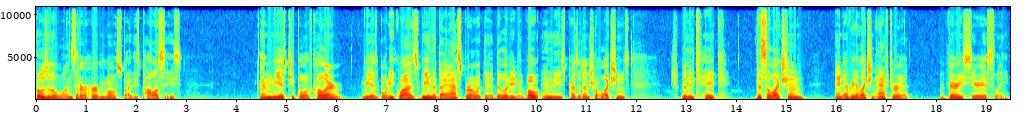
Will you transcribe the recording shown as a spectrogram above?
Those are the ones that are hurt most by these policies. And we as people of color, we as Boricuas, we in the diaspora with the ability to vote in these presidential elections should really take this election and every election after it very seriously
